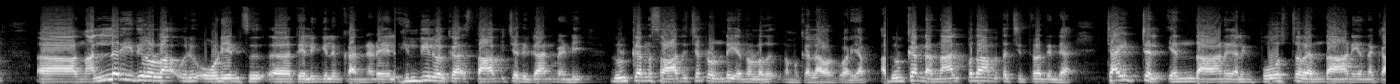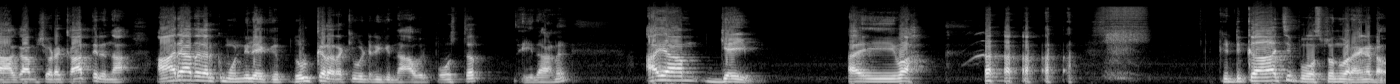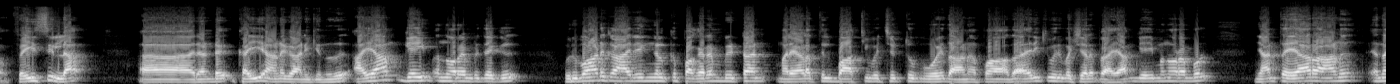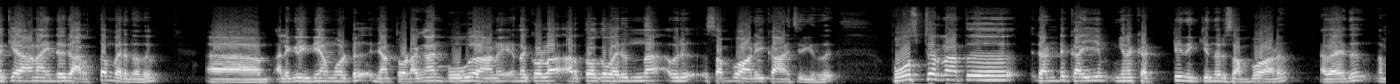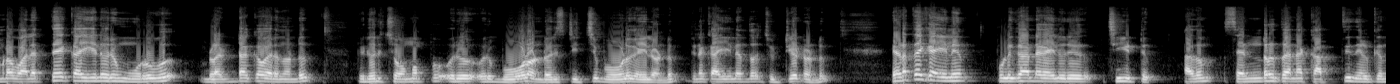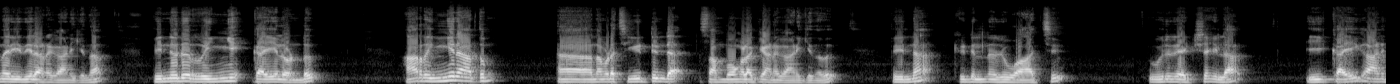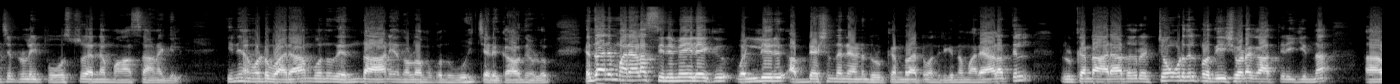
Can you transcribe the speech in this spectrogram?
നല്ല രീതിയിലുള്ള ഒരു ഓഡിയൻസ് തെലുങ്കിലും കന്നഡയിലും ഹിന്ദിയിലും ഒക്കെ സ്ഥാപിച്ചെടുക്കാൻ വേണ്ടി ദുൽഖറിന് സാധിച്ചിട്ടുണ്ട് എന്നുള്ളത് നമുക്ക് എല്ലാവർക്കും അറിയാം. ദുൽഖറിന്റെ നാൽപ്പതാമത്തെ ചിത്രത്തിന്റെ ടൈറ്റിൽ എന്താണ് അല്ലെങ്കിൽ പോസ്റ്റർ എന്താണ് എന്നൊക്കെ ആകാംക്ഷയോടെ കാത്തിരുന്ന ആരാധകർക്ക് മുന്നിലേക്ക് ദുൽഖർ ഇറക്കി വിട്ടിരിക്കുന്ന ആ ഒരു പോസ്റ്റർ ഇതാണ്. ഐ ആം ഗെയിം ഐവാ കിടുക്കാച്ചി പോസ്റ്റർ എന്ന് പറയാം കേട്ടോ. ഫേസ് ഇല്ല. രണ്ട് കൈയാണ് കാണിക്കുന്നത്. അയാം ഗെയിം എന്ന് പറയുമ്പോഴത്തേക്ക് ഒരുപാട് കാര്യങ്ങൾക്ക് പകരം വീട്ടാൻ മലയാളത്തിൽ ബാക്കി വെച്ചിട്ട് പോയതാണ്. അപ്പോൾ അതായിരിക്കും ഒരു പക്ഷേ ചിലപ്പോൾ അയാം ഗെയിം എന്ന് പറയുമ്പോൾ ഞാൻ തയ്യാറാണ് എന്നൊക്കെയാണ് അതിന്റെ ഒരു അർത്ഥം വരുന്നത്. അല്ലെങ്കിൽ ഇനി അങ്ങോട്ട് ഞാൻ തുടങ്ങാൻ പോവുകയാണ് എന്നൊക്കെയുള്ള അർത്ഥമൊക്കെ വരുന്ന ഒരു സംഭവമാണ് ഈ കാണിച്ചിരിക്കുന്നത്. പോസ്റ്ററിനകത്ത് രണ്ട് കൈയും ഇങ്ങനെ കെട്ടി നിൽക്കുന്ന ഒരു സംഭവമാണ്. അതായത് നമ്മുടെ വലത്തെ കൈയിൽ ഒരു മുറിവ് ബ്ലഡൊക്കെ വരുന്നുണ്ട്. പിന്നെ ഒരു ചുമപ്പ് ഒരു ഒരു ബോളുണ്ട് ഒരു സ്റ്റിച്ച് ബോൾ കയ്യിലുണ്ട്. പിന്നെ കയ്യിൽ എന്തോ ചുറ്റിയിട്ടുണ്ട്. ഇടത്തെ കയ്യിൽ പുള്ളിക്കാരന്റെ കയ്യിൽ ഒരു ചീട്ട്. അതും സെന്ററിൽ തന്നെ കത്തി നിൽക്കുന്ന രീതിയിലാണ് കാണിക്കുന്നത്. പിന്നെ ഒരു റിങ് കയ്യിലുണ്ട്. ആ റിങ്ങിനകത്തും നമ്മുടെ ചീട്ടിന്റെ സംഭവങ്ങളൊക്കെയാണ് കാണിക്കുന്നത്. പിന്നെ കിടിലിനൊരു വാച്ച് ഒരു രക്ഷയില്ല. ഈ കൈ കാണിച്ചിട്ടുള്ള ഈ പോസ്റ്റർ തന്നെ മാസമാണെങ്കിൽ ഇനി അങ്ങോട്ട് വരാൻ പോകുന്നത് എന്താണ് എന്നുള്ളത് നമുക്കൊന്ന് ഊഹിച്ചെടുക്കാവുന്നേ ഉള്ളൂ. എന്തായാലും മലയാള സിനിമയിലേക്ക് വലിയൊരു അപ്ഡേഷൻ തന്നെയാണ് ദുൽഖറിന്റെതായിട്ട് വന്നിരിക്കുന്നത്. മലയാളത്തിൽ ദുൽഖറിന്റെ ആരാധകർ ഏറ്റവും കൂടുതൽ പ്രതീക്ഷയോടെ കാത്തിരിക്കുന്ന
